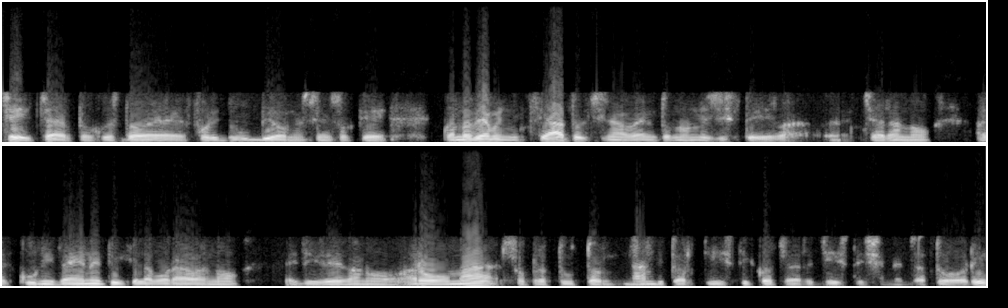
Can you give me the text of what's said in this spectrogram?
Sì, certo, questo è fuori dubbio, nel senso che quando abbiamo iniziato il cinema veneto non esisteva, eh, c'erano alcuni veneti che lavoravano e vivevano a Roma, soprattutto in ambito artistico, cioè registi, sceneggiatori,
